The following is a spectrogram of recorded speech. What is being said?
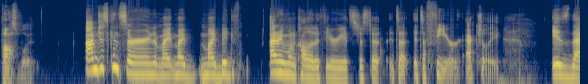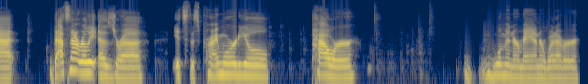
Possibly. I'm just concerned. My my my big I don't even want to call it a theory. It's just a it's a it's a fear actually. Is that that's not really Ezra. It's this primordial power woman or man or whatever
